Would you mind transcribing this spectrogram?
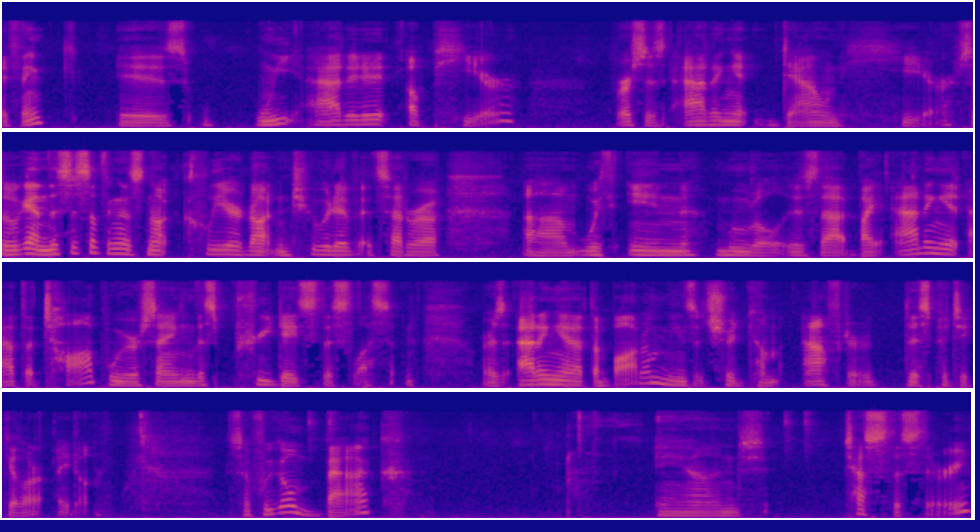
I think, is we added it up here versus adding it down here. So again, this is something that's not clear, not intuitive, etc um, within Moodle is that by adding it at the top, we were saying this predates this lesson, whereas adding it at the bottom means it should come after this particular item. So if we go back and test this theory,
